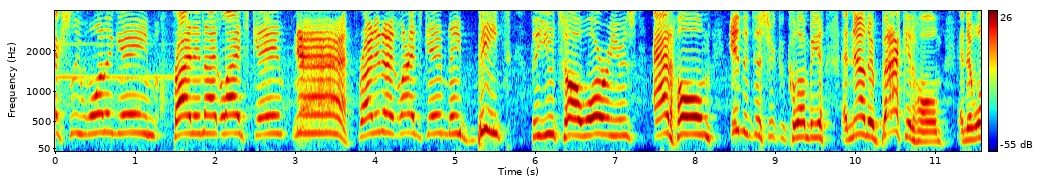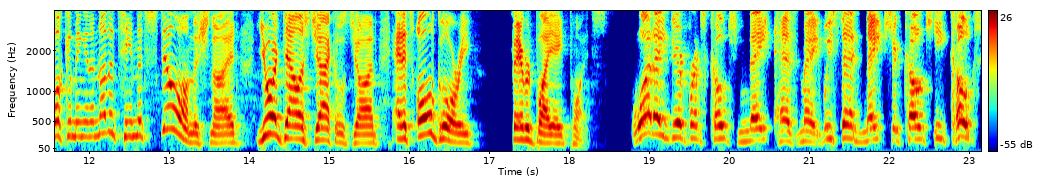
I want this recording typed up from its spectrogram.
actually won a game. Friday Night Lights game. Yeah, Friday Night Lights game. They beat the Utah Warriors at home in the District of Columbia, and now they're back at home and they're welcoming in another team that's still on the schneid. Your Dallas Jackals, John, and it's all glory, favored by eight points. What a difference Coach Nate has made. We said Nate should coach. He coached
